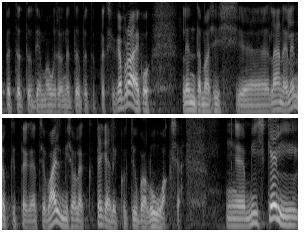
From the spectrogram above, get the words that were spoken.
õpetatud ja ma usun, et õpetatakse ka praegu lendama siis äh, lääne lennukitega, et see valmisolek tegelikult juba luuakse mis kell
